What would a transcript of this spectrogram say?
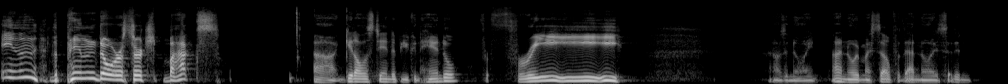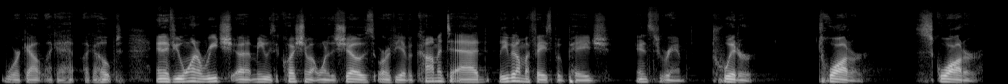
in the Pandora search box. Uh, get all the stand up you can handle for free. That was annoying. I annoyed myself with that noise. It didn't work out like I like I hoped. And if you want to reach uh, me with a question about one of the shows, or if you have a comment to add, leave it on my Facebook page, Instagram, Twitter, Twatter, Squatter,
